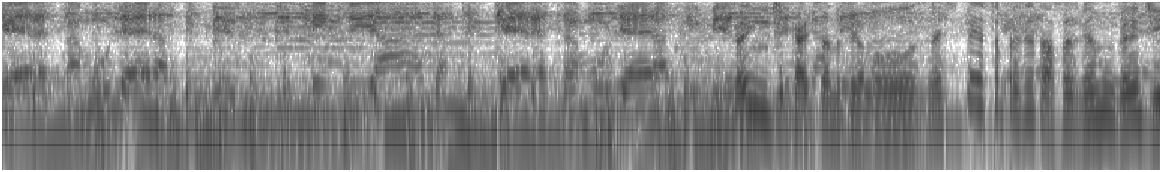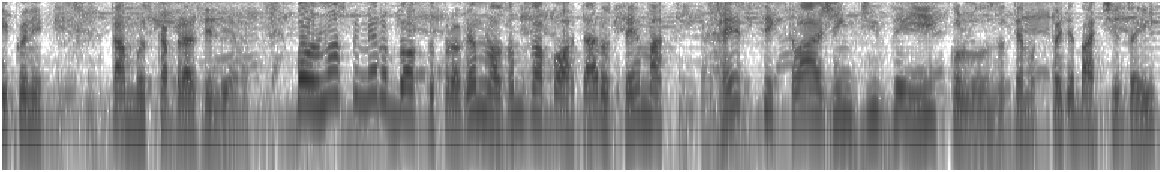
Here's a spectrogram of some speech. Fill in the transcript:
Quer essa mulher assim mesmo, despenteada. Quer essa mulher assim mesmo. Grande Caetano Veloso, né? Dispensa apresentações mesmo, um grande ícone da música brasileira. Bom, no nosso primeiro bloco do programa, nós vamos abordar o tema reciclagem de veículos, o tema que foi debatido aí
